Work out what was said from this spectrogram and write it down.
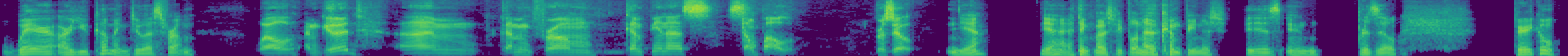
where are you coming to us from? Well, I'm good. I'm coming from Campinas, São Paulo, Brazil. Yeah. Yeah. I think most people know Campinas is in Brazil. Very cool.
